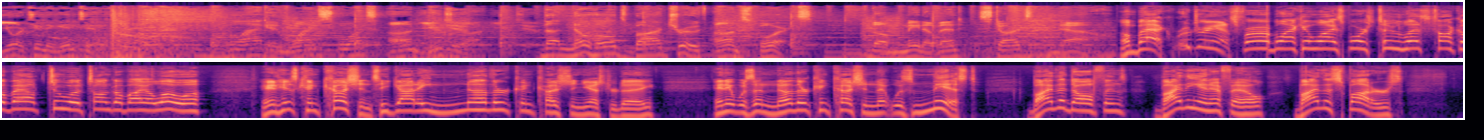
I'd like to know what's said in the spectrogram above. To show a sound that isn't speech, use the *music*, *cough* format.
You're tuning into Black and White Sports on YouTube. The no holds barred truth on sports. The main event starts now. I'm back, Rudrance, for our Black and White Sports 2. Let's talk about Tua Tagovailoa and his concussions. He got another concussion yesterday, and it was another concussion that was missed by the Dolphins, by the NFL, by the spotters.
